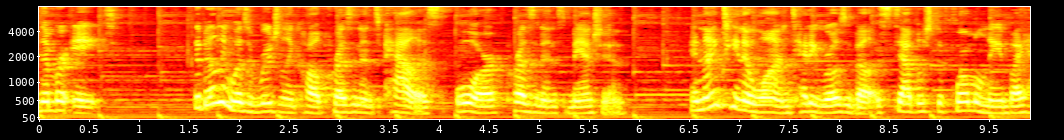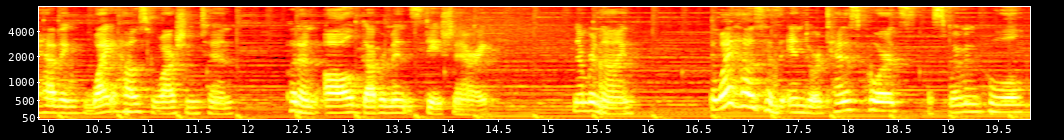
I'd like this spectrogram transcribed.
Number eight, the building was originally called President's Palace or President's Mansion. In 1901, Teddy Roosevelt established the formal name by having White House, Washington put on all government stationery. Number 9. The White House has indoor tennis courts, a swimming pool,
